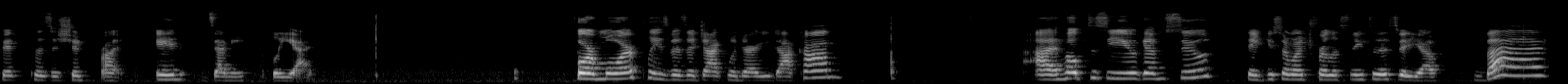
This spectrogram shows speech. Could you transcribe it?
fifth position front in demi plie. For more, please visit jacklyndougherty.com. I hope to see you again soon. Thank you so much for listening to this video. Bye!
